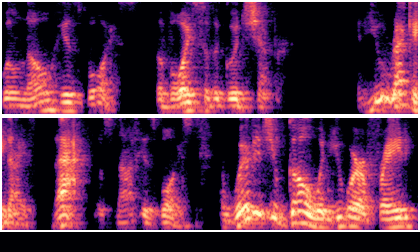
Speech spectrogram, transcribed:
will know his voice, the voice of the good shepherd. And you recognize that was not his voice. And where did you go when you were afraid?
